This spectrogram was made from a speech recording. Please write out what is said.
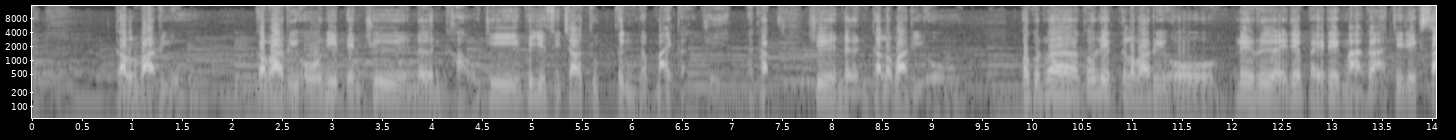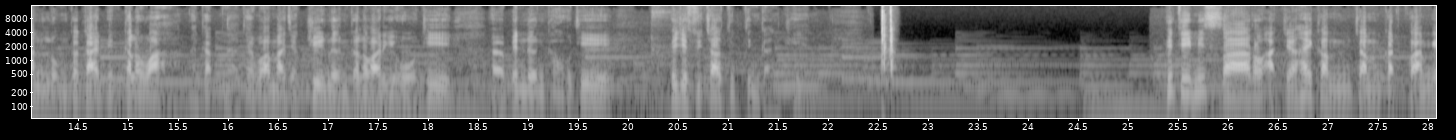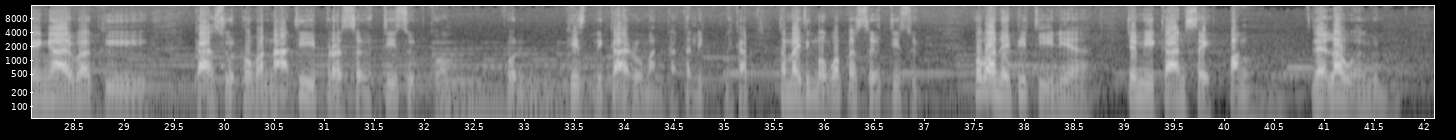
กาลวาริโอกาลวาริโอนี่เป็นชื่อเนินเขาที่พระเยซูเจ้าถูกตึงกับไม้กางเขนนะครับ ชื่อเนินกาลวาริโอ ปรากฏว่าเขาเรียกกาลวาริโอเรื่อยๆเรียกไปเรียกมาก็อาจจะเรียกสั้นลงก็กลายเป็นกาลวานะครับนะแต่ว่ามาจากชื่อเนินกาลวาริโอที่เอ่อเป็นเนินเขาที่พระเยซูเจ้าถูกตึงกางเขนพิธีมิสซาเราอาจจะให้คำจำกัดความง่าย ๆ ว่าคือ การสวดภาวนาที่ประเสริฐที่สุดของคนคริสต์นิกายโรมันคาทอลิกนะครับทำไมถึงบอกว่าประเสริฐที่สุด เพราะว่าในพิธีเนี่ยจะมีการเสกปังและเล้าอังุ่น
